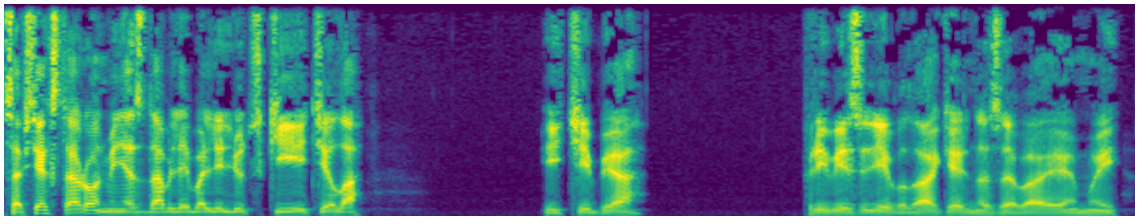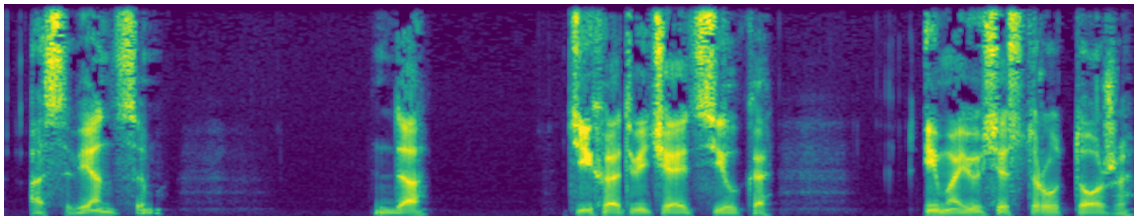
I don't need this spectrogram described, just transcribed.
Со всех сторон меня сдавливали людские тела. И тебя привезли в лагерь, называемый Освенцем? Да, тихо отвечает Силка. И мою сестру тоже.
